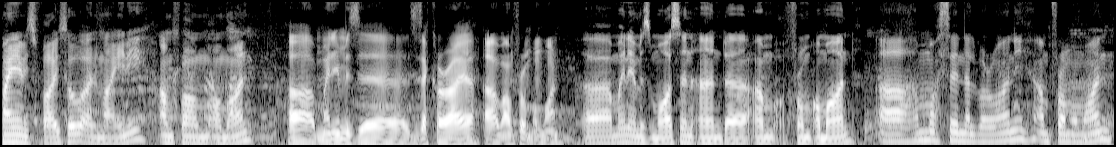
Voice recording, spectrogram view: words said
My name is Faisal Al Maini. I'm from Oman. Uh, my name is uh, Zachariah. Um, I'm from Oman. Uh, my name is Mohsen and uh, I'm from Oman. Uh, I'm Mohsen Al Barwani. I'm from Oman.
